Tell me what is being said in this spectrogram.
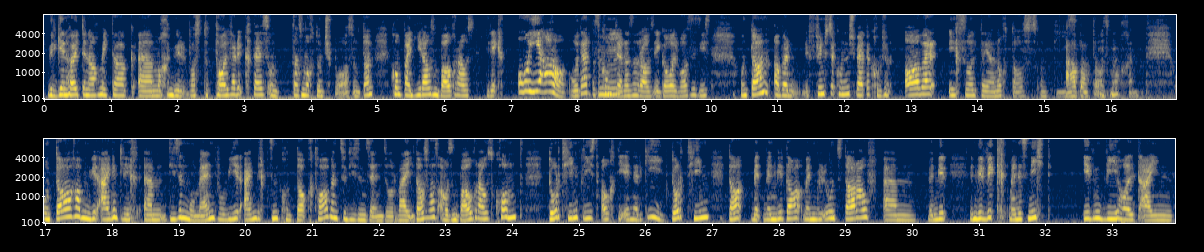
wir gehen heute Nachmittag, äh, machen wir was total Verrücktes und das macht uns Spaß. Und dann kommt bei dir aus dem Bauch raus direkt, oh ja, oder? Das kommt Mhm. ja dann so raus, egal was es ist. Und dann, aber fünf Sekunden später kommt schon, aber ich sollte ja noch das und dies Aber. und das Mhm. machen. Und da haben wir eigentlich ähm, diesen Moment, wo wir eigentlich diesen Kontakt haben zu diesem Sensor, weil das, was aus dem Bauch rauskommt, dorthin fließt auch die Energie. Dorthin, da, wenn, wenn wir da, wenn wir uns darauf, ähm, wenn wir, wenn wir wirklich, wenn es nicht irgendwie halt ein,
